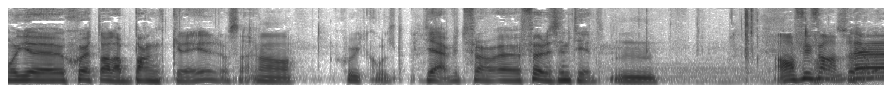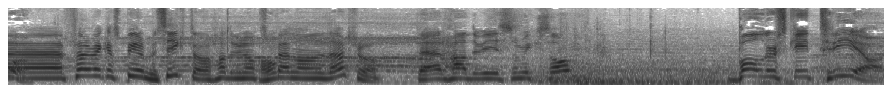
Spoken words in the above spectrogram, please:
och gö- sköt alla bankgrejer och så här. Ja, sjukt coolt. Jävligt fram, äh, före sin tid. Ja, fy fan. vara. eh, förra veckans spelmusik då? Hade vi något Ja. spännande där tror jag? Där hade vi så mycket som Baldur's Gate 3 ja.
